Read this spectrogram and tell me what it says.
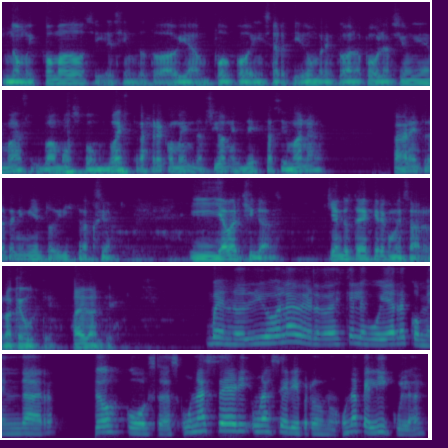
no muy cómodo, sigue siendo todavía un poco de incertidumbre en toda la población y demás. Vamos con nuestras recomendaciones de esta semana para entretenimiento y distracción. Y a ver, chicas, ¿quién de ustedes quiere comenzar? La que guste. Adelante. Bueno, yo la verdad es que les voy a recomendar dos cosas. Una serie, una serie, perdón, una película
